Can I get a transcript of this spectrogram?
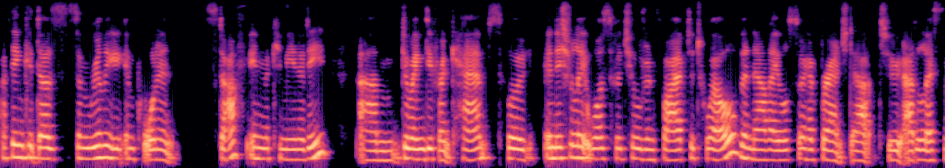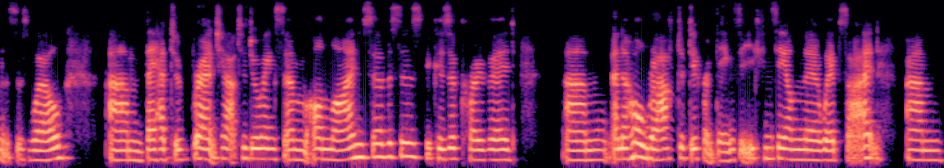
I think it does some really important stuff in the community, um, doing different camps. For initially, it was for children five to 12, and now they also have branched out to adolescents as well. Um, they had to branch out to doing some online services because of COVID um, and a whole raft of different things that you can see on their website. Um,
